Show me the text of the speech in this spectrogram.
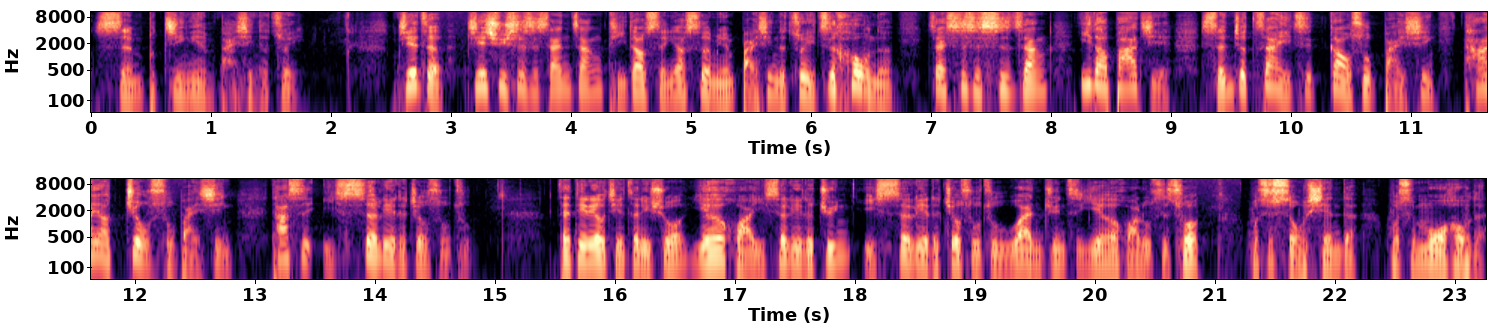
神不纪念百姓的罪。接着接续四十三章提到神要赦免百姓的罪之后呢，在四十四章一到八节，神就再一次告诉百姓，他要救赎百姓，他是以色列的救赎主。在第六节这里说：“耶和华以色列的君，以色列的救赎主，万军之耶和华如此说：我是首先的，我是幕后的，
